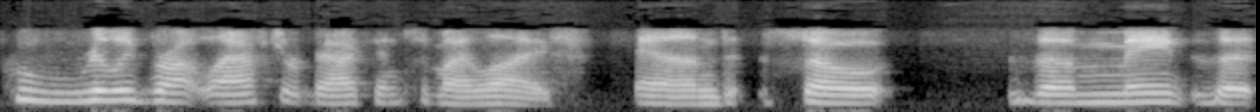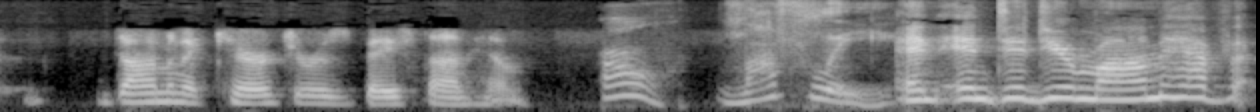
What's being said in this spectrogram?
who really brought laughter back into my life. And so the main, the dominant character is based on him. Oh, lovely. And and did your mom have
